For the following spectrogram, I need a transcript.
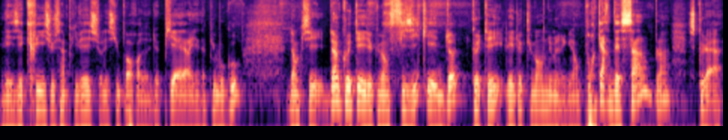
les écrits sous sein privé sur des supports euh, de pierre, il n'y en a plus beaucoup. Donc c'est d'un côté les documents physiques et d'autre côté les documents numériques. Donc pour garder simple, hein, que la,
